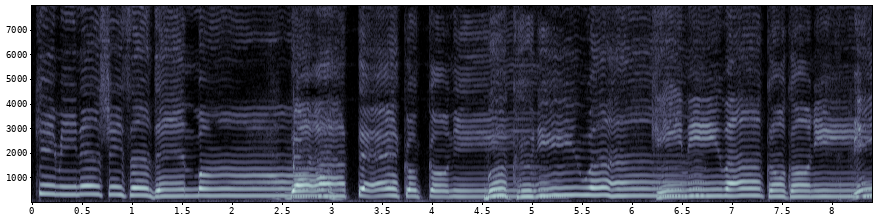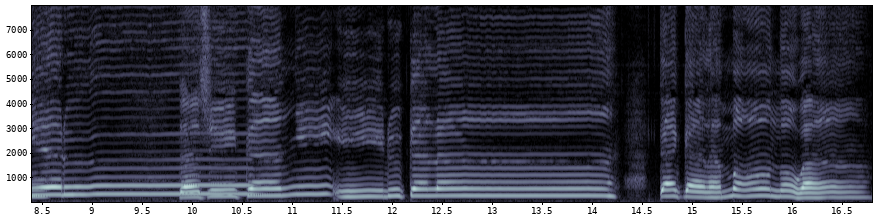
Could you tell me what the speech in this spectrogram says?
君らしさでも。だってここに。僕には君はここに。見える確かにいるから。宝物は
